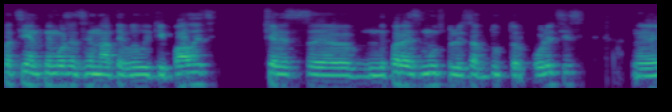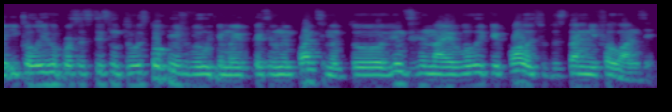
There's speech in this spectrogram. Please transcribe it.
пацієнт не може згинати великий палець через перез мускулюс абдуктор поліціс. Е, І коли його просять стиснути листок між великими і вказівним пальцями, то він згинає великий палець у дистальній фаланзі,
